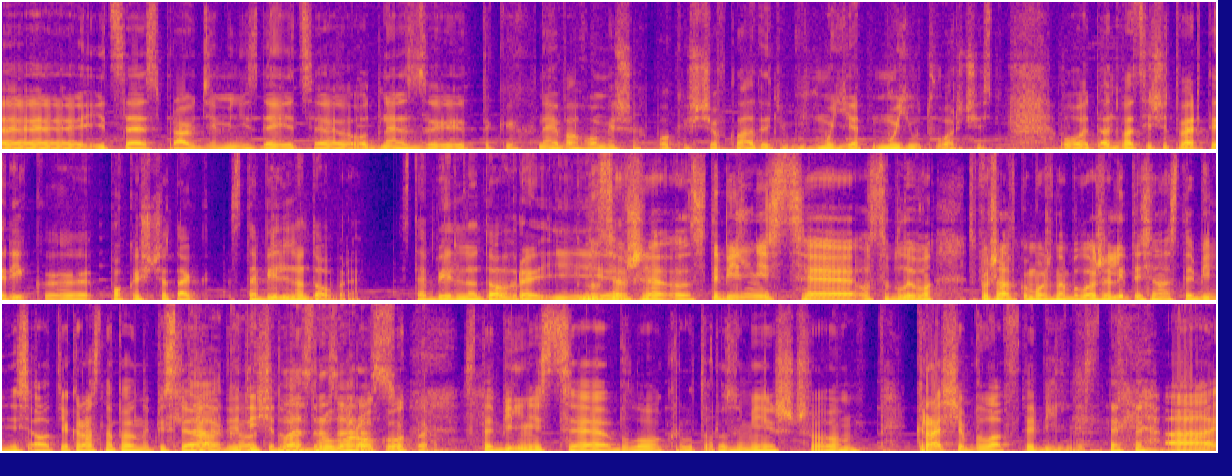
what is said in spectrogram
Е, і це справді, мені здається, одне з таких найвагоміших поки що вкладень в моє, мою творчість. От, а 24-й рік е, поки що так стабільно добре. Стабільно добре і Ну це вже е, стабільність. Це особливо спочатку можна було жалітися на стабільність, а от якраз напевно після Так, от, 2022 власне, року супер. стабільність це було круто. Розумієш, що краще була б стабільність. А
